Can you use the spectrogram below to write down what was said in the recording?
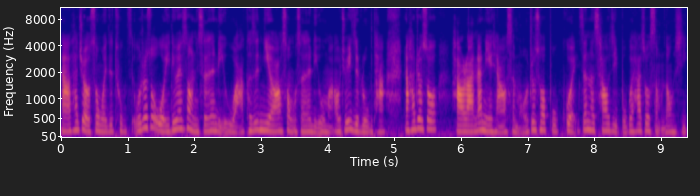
然后他就有送我一只兔子，我就说我一定会送你生日礼物啊。可是你有要送我生日礼物吗？我就一直撸他，然后他就说好啦，那你也想要什么？我就说不贵，真的超级不贵。他说什么东西？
